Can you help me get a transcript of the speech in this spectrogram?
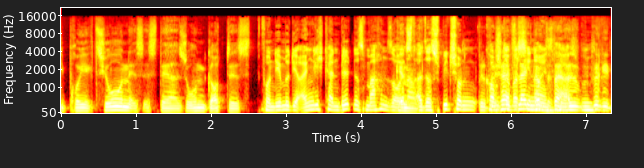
die Projektion, es ist der Sohn Gottes. Von dem du dir eigentlich kein Bildnis machen sollst. Genau. Also das spielt schon, kommt da was hinein. Kommt da, also mhm. wirklich,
